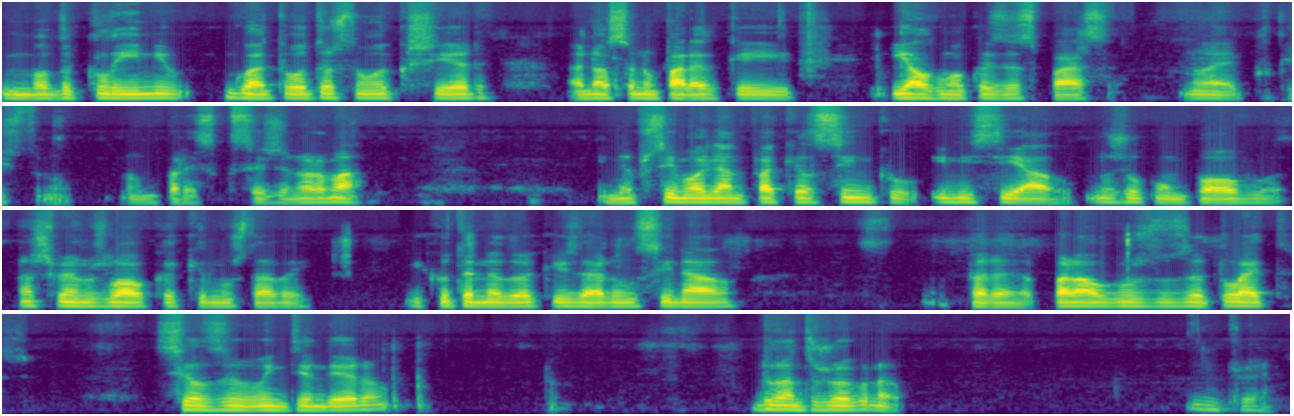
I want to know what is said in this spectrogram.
em modo declínio, enquanto outras estão a crescer, a nossa não para de cair e alguma coisa se passa, não é? Porque isto não, não me parece que seja normal. E ainda por cima, olhando para aquele 5 inicial no jogo com o Póvoa, nós sabemos logo que aquilo não está bem e que o treinador quis dar um sinal para, para alguns dos atletas. Se eles o entenderam, durante o jogo, não. Muito bem.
